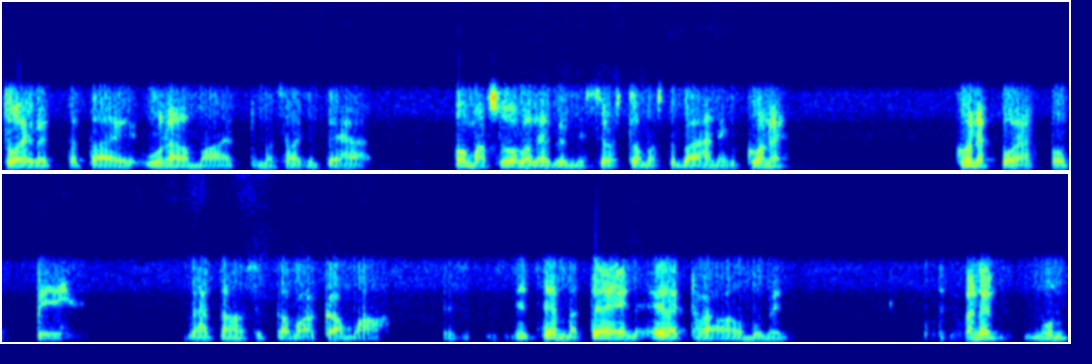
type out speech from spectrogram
toivetta tai unelmaa, että mä saisin tehdä oman suolalevy, missä olisi tuommoista vähän niin kuin kone, konepojat poppii, vähän tanssittavaa kamaa. Ja sen mä tein Elektra-albumin. Toinen mun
